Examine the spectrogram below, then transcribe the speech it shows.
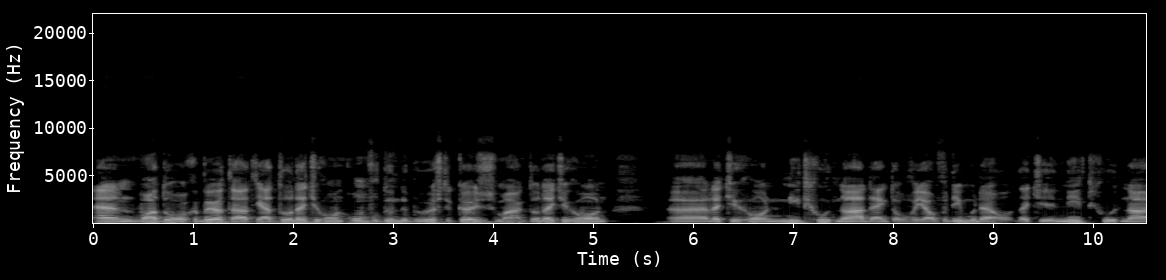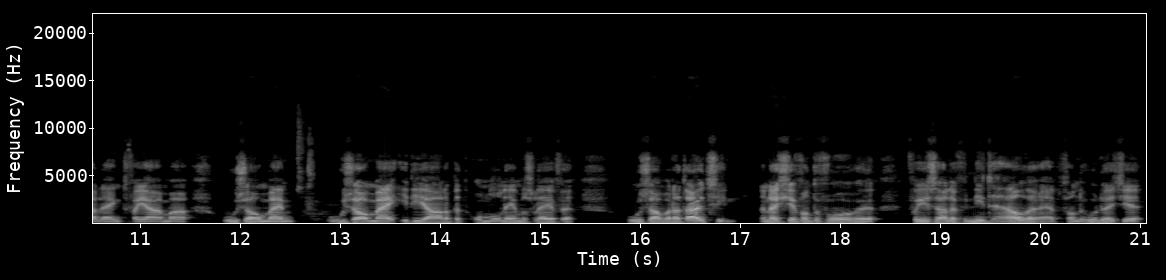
En waardoor gebeurt dat? Ja, doordat je gewoon onvoldoende bewuste keuzes maakt. Doordat je gewoon, dat je gewoon niet goed nadenkt over jouw verdienmodel. Dat je niet goed nadenkt van ja, maar hoe zou mijn, hoe zou mijn ideale ondernemersleven, hoe zou dat uitzien? En als je van tevoren voor jezelf niet helder hebt van hoe dat je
